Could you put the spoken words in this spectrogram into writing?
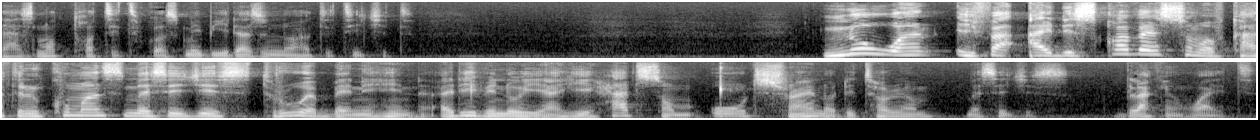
has not taught it because maybe he doesn't know how to teach it. No one, if I, I discovered some of Kathryn Kuhlman's messages through a Benny Hinn, I didn't even know he had, he had some old shrine auditorium messages, black and white.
